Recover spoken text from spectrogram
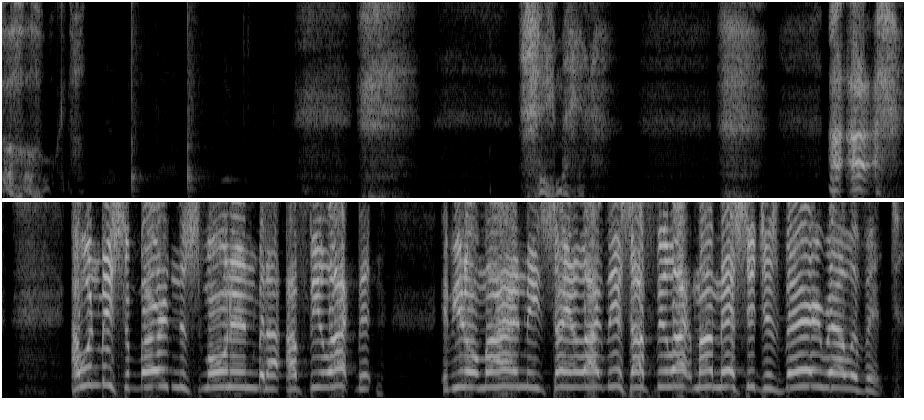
Oh, God. Amen. I, I, I wouldn't be so burdened this morning, but I, I feel like that if you don't mind me saying it like this, I feel like my message is very relevant.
